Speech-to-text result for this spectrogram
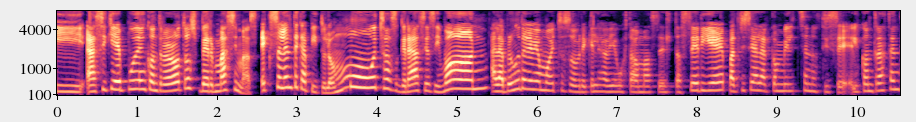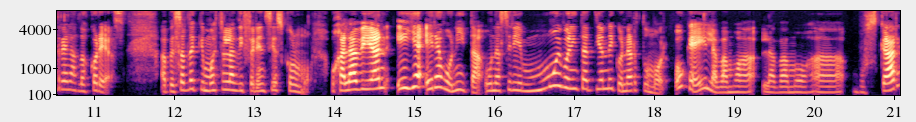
Y así que pude encontrar otros, ver más y más. Excelente capítulo. Muchas gracias, Ivonne. A la pregunta que habíamos hecho sobre qué les había gustado más de esta serie, Patricia Alarcón se nos dice el contraste entre las dos Coreas, a pesar de que muestran las diferencias con humor. Ojalá vean, ella era bonita, una serie muy bonita, tienda y con harto humor. Ok, la vamos a, la vamos a buscar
